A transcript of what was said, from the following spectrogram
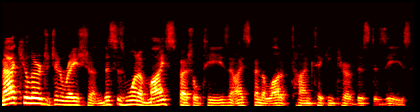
Macular degeneration. This is one of my specialties, and I spend a lot of time taking care of this disease.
